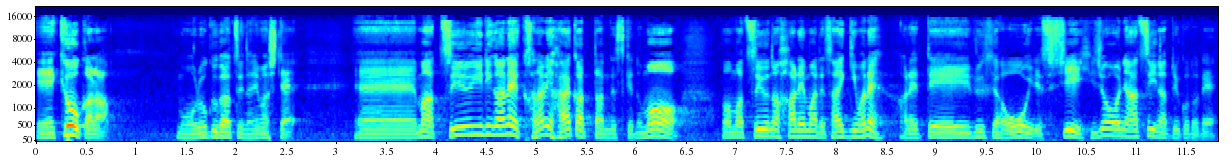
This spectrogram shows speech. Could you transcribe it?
えー、今日からもう6月になりまして、えま、梅雨入りがねかなり早かったんですけどもまあ、梅雨の晴れまで最近はね晴れている日が多いですし非常に暑いなということで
